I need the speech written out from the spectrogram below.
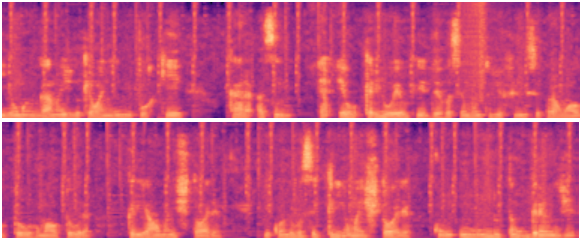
E o mangá mais do que o anime, porque, cara, assim, é, eu creio eu que deva ser muito difícil para um autor, uma autora, criar uma história. E quando você cria uma história com um mundo tão grande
